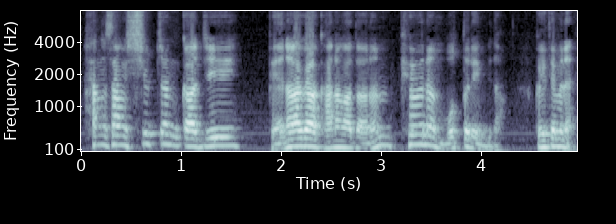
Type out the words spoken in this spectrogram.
항상 실전까지 변화가 가능하다는 표현은 못 드립니다. 그렇기 때문에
